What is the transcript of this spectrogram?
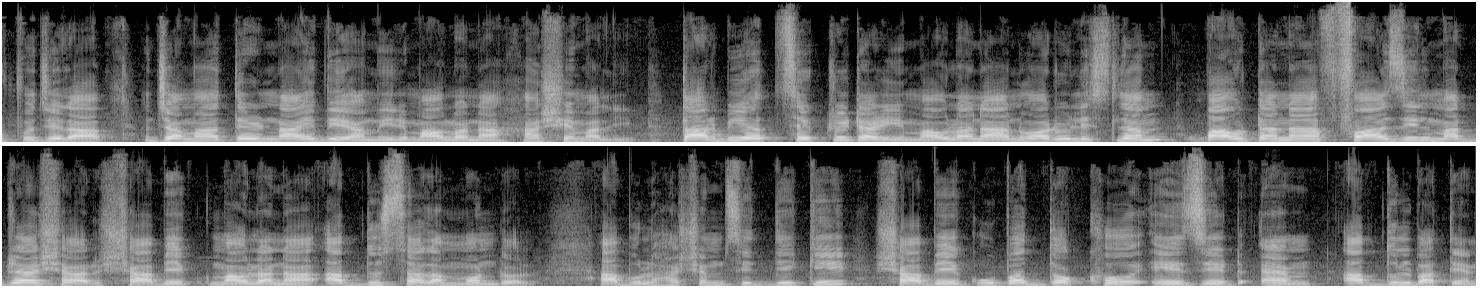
উপজেলা জামায়াতের নায়েবে আমির মাওলানা হাশেম আলী। তারবিয়াত সেক্রেটারি মাওলানা আনোয়ারুল ইসলাম পাউটানা ফাজিল মাদ্রাসার সাবেক মাওলানা আব্দুস সালাম মণ্ডল, আবুল হাশেম সিদ্দিকী সাবেক উপাধ্যক্ষ A Z M Abdul Baten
